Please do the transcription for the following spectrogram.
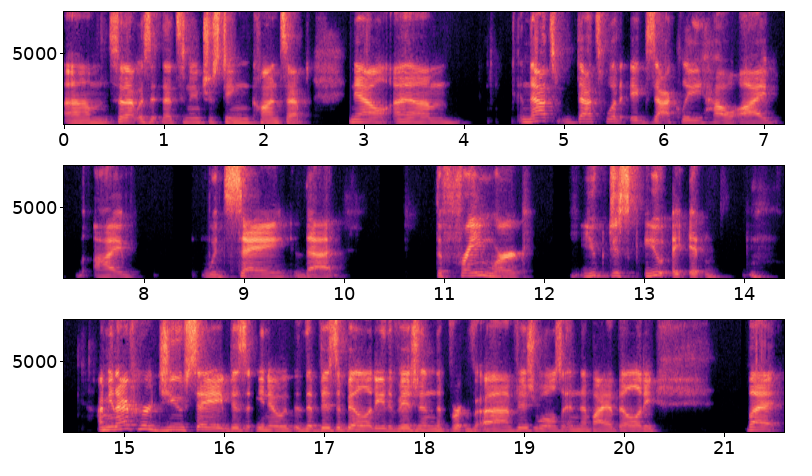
Um, so that was, it. that's an interesting concept. Now, um, and that's, that's what exactly how I, I would say that the framework you just you it i mean i've heard you say visit you know the visibility the vision the uh, visuals and the viability but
